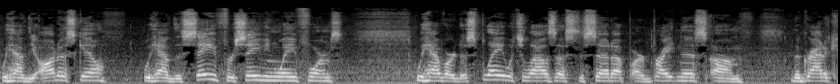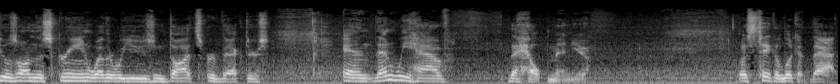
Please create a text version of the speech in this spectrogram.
We have the auto scale, we have the save for saving waveforms, we have our display, which allows us to set up our brightness, um, the graticules on the screen, whether we're using dots or vectors. And then we have the help menu. Let's take a look at that.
